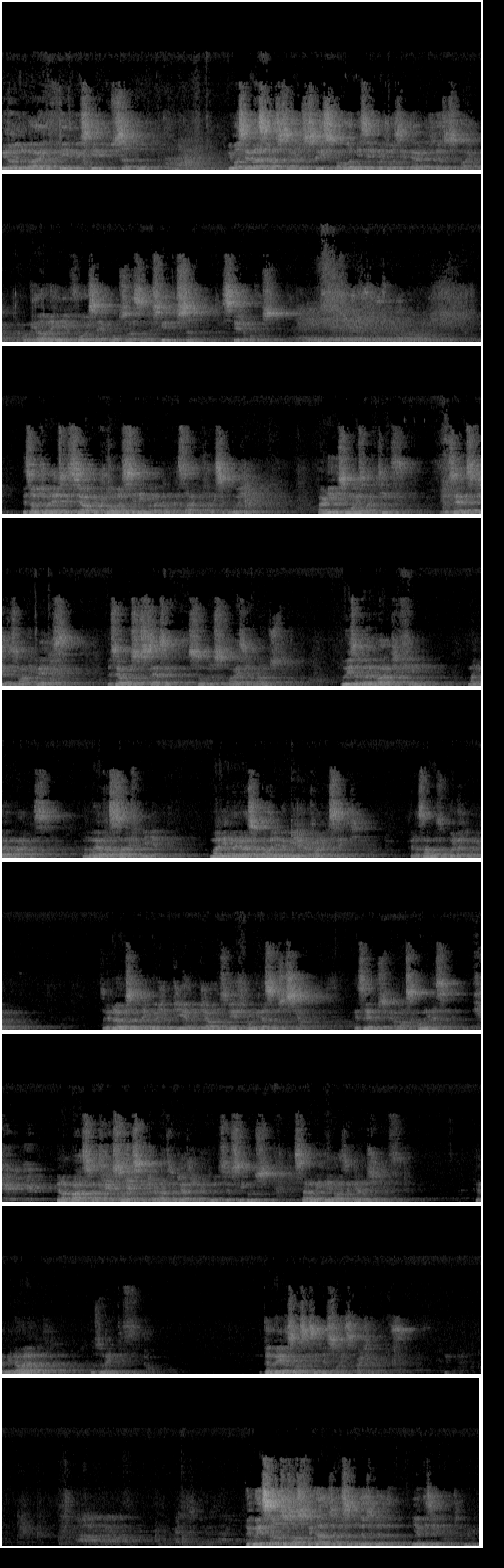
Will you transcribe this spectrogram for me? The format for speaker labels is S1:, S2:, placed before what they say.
S1: Em nome do Pai, do Filho e do Espírito Santo. Irmãos, que a graça de nosso Senhor Jesus Cristo, o amor misericordioso e eterno de Deus, nosso Pai, comunhão, alegria, força e a consolação do Espírito Santo esteja convosco. Rezamos de maneira especial por João Marcelino Marcão Casaca, falecido hoje, Arlindo Simões Martins, José Aristides Roque Pérez, José Augusto César, sogros, pais e irmãos, Luiz Antônio Duarte Fino, Manuel Marques, Manuel Vassal e família, Marina da Graça Honória e Belmira Carvalho Vicente, pelas almas do purgatório. Celebramos também hoje o Dia Mundial dos Meios de Comunicação Social. Rezemos pela nossa comunicação. Pela paz, pelas vocações, pelas jornadas mundiais da juventude, seus símbolos estarão entre nós aqueles dias. Pela melhora dos doentes também nas nossas intenções particulares. Reconheçamos os nossos pecados e peçamos a Deus o perdão e a misericórdia.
